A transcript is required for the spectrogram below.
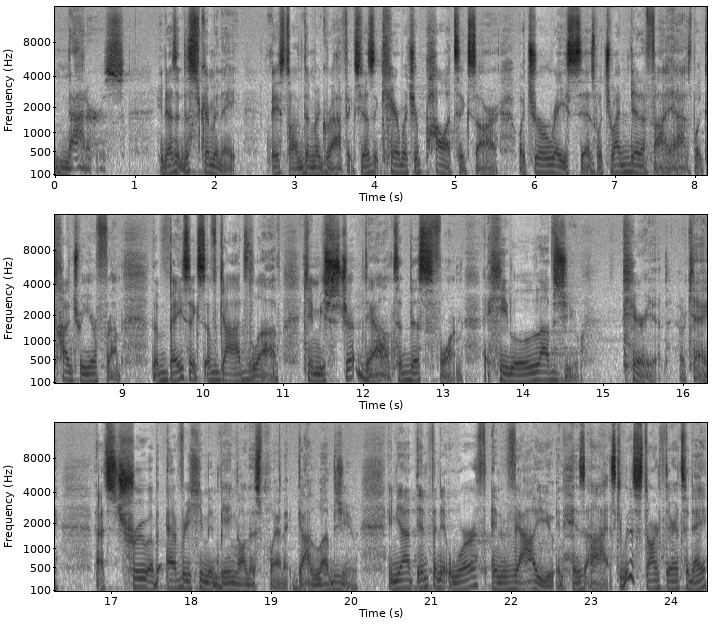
matters. He doesn't discriminate based on demographics. He doesn't care what your politics are, what your race is, what you identify as, what country you're from. The basics of God's love can be stripped down to this form He loves you, period. Okay? That's true of every human being on this planet. God loves you. And you have infinite worth and value in His eyes. Can we just start there today?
